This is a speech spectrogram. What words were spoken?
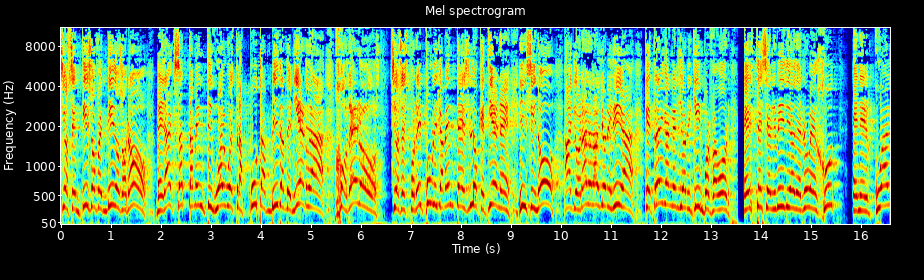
Si os sentís ofendidos o no. Me da exactamente igual vuestras putas vidas de mierda. Joderos. Si os exponéis públicamente es lo que tiene. Y si no, a llorar a la llorería. Que traigan el lloriquín, por favor. Este es el vídeo de Ruben Hood en el cual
